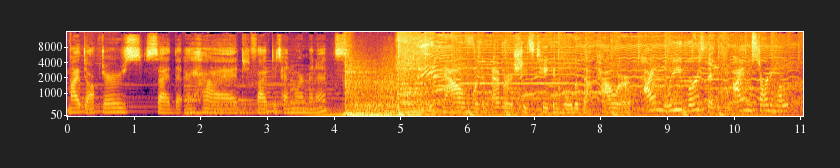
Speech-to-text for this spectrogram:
My doctors said that I had five to 10 more minutes. Now more than ever, she's taken hold of that power. I'm rebirthing. I am starting over.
